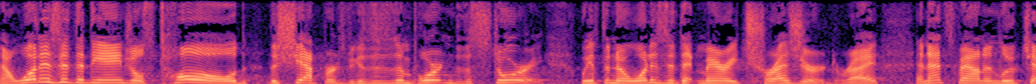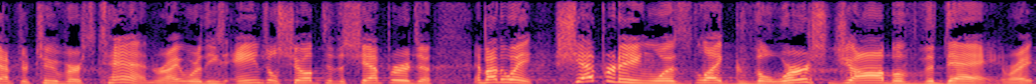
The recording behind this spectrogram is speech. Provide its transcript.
Now, what is it that the angels told the shepherds? Because this is important to the story. We have to know what is it that Mary treasured, right? And that's found in Luke chapter 2, verse 10, right? Where these angels show up to the shepherds. And by the way, shepherding was like the worst job of the day, right?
